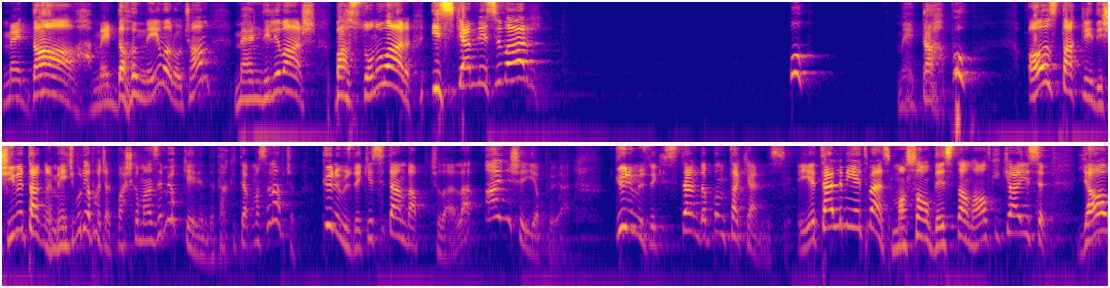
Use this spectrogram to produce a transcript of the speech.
meddah. Meddahın neyi var hocam? Mendili var, bastonu var, iskemlesi var. Bu. Meddah bu. Ağız taklidi, şive taklidi mecbur yapacak. Başka malzeme yok ki elinde. Taklit yapmasa ne yapacak? Günümüzdeki stand-upçılarla aynı şeyi yapıyor yani. Günümüzdeki stand-up'ın ta kendisi. E yeterli mi yetmez. Masal, destan, halk hikayesi. Ya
